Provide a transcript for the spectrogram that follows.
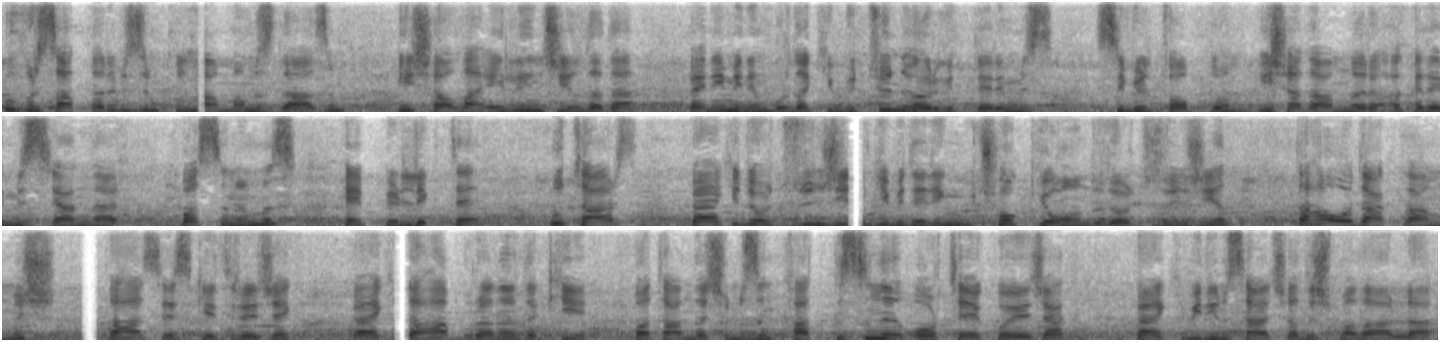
bu fırsatları bizim kullanmamız lazım. İnşallah 50. yılda da ben eminim buradaki bütün örgütlerimiz, sivil toplum, iş adamları, akademisyenler, basınımız hep birlikte bu tarz belki 400. gibi dediğim gibi çok yoğundu 400. yıl. Daha odaklanmış, daha ses getirecek, belki daha buradaki vatandaşımızın katkısını ortaya koyacak. Belki bilimsel çalışmalarla,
